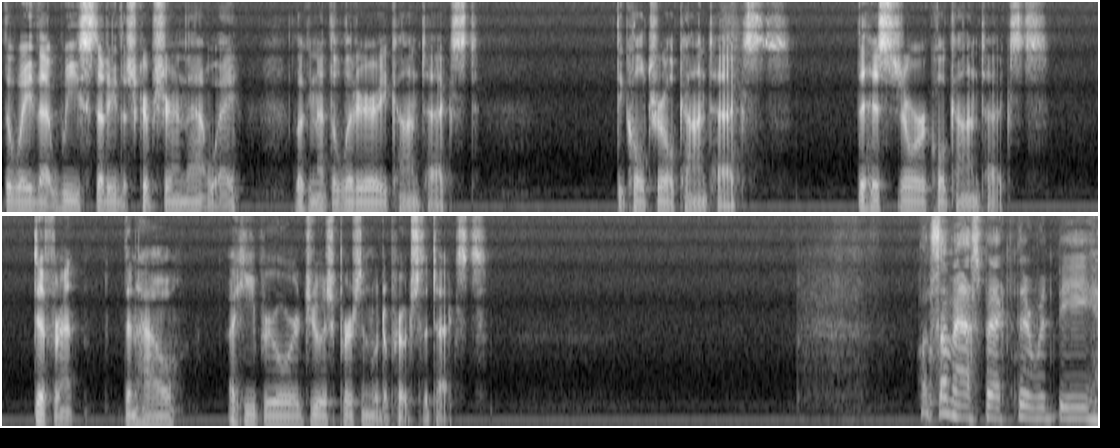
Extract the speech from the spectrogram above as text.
the way that we study the scripture in that way, looking at the literary context, the cultural contexts, the historical contexts, different than how a Hebrew or a Jewish person would approach the texts? on some aspect there would be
